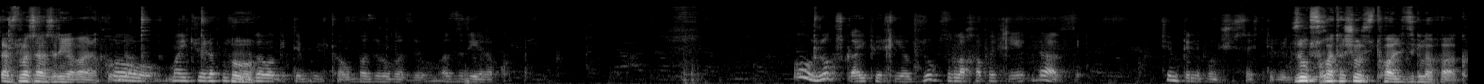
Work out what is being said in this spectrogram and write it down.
წასვლას აზრი აღარ ხო აქვს. მაინც ვერაფერს ხო. ვერ გავაკეთებდი იქაო ბაზრობაზე აზრი არ აქვს ო ზოგს кай ფეხი აქვს ზოგს ლახა ფეხი აქვს და ასე ჩემ ტელეფონში საერთოდ ზოგ სხვათა შორის თვალის გლახა აქვს.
